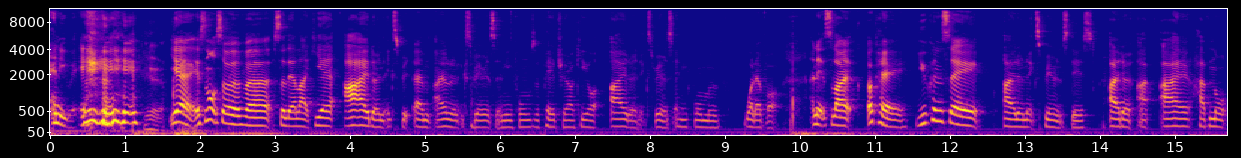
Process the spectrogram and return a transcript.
Anyway, Yeah. yeah, it's not so overt. So they're like, yeah, I don't expe- um, I don't experience any forms of patriarchy, or I don't experience any form of whatever. And it's like, okay, you can say I don't experience this. I don't. I I have not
